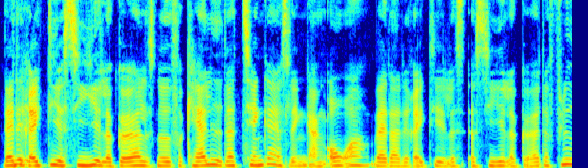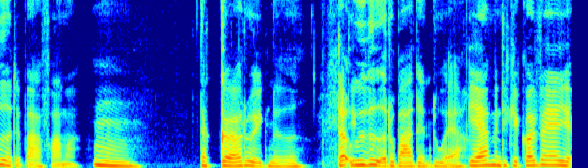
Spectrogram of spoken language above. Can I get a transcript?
hvad er det rigtige at sige eller gøre, eller sådan noget. For kærlighed, der tænker jeg slet ikke engang over, hvad der er det rigtige at sige eller gøre. Der flyder det bare fra mig. Mm. Der gør du ikke noget. Der det, udvider du bare den, du er. Ja, men det kan godt være, jeg,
